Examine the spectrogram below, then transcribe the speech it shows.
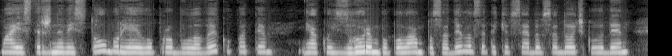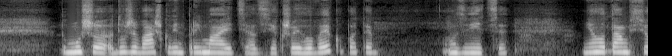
Має стержневий стовбур, я його пробувала викопати. Якось з горем пополам посадила все-таки в себе в садочку один. Тому що дуже важко він приймається, якщо його викопати звідси. В нього там все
